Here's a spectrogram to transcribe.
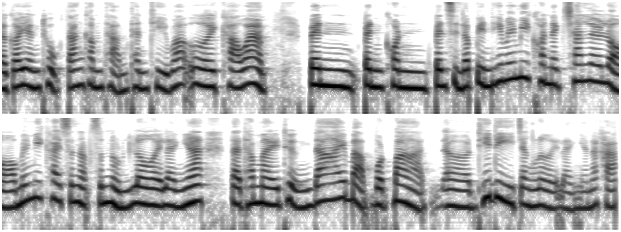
แล้วก็ยังถูกตั้งคำถามทันทีว่าเอยเขาว่า เป็นเป็นคนเป็นศิลปินที่ไม่มีคอนเน็ชันเลยเหรอ ไม่มีใครสนับสนุนเลยอะไรเงี้ย แต่ทำไมถึงได้แบบบทบาทที่ดีจังเลยอะไรเงี้ยนะคะ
